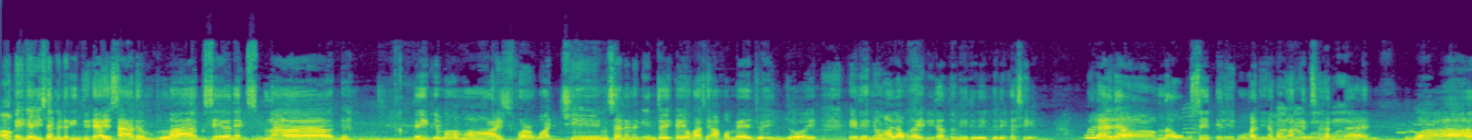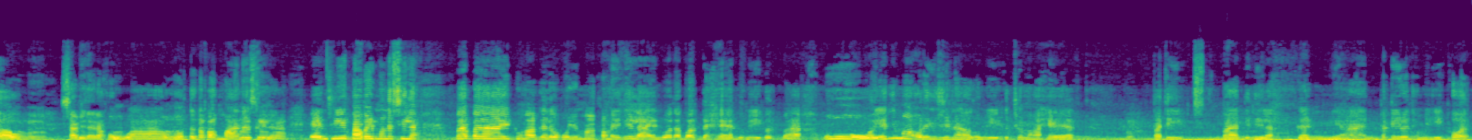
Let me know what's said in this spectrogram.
Okay guys, sana nag-enjoy kayo sa ating vlog. See you next vlog. Thank you mga Mars for watching. Sana nag-enjoy kayo kasi ako medyo enjoy. Hindi nyo nga lang ako nakikita tumitili-tili kasi wala lang. Naubos na yung tili ko kanina pagkakit sa hagdan. Wow. Sabi na ako, wow. O, tagapagmana sila. And sige, babay muna sila. Bye-bye. Gumagalaw ko yung mga kamay nila. And what about the head? Umiikot ba? Oo, yan yung mga original. Umiikot yung mga head. Pati body nila ganyan. Pati yun umiikot.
